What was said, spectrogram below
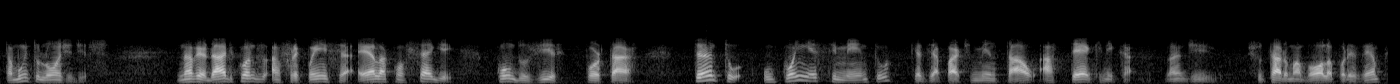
Está muito longe disso. Na verdade, quando a frequência ela consegue conduzir, portar tanto o conhecimento, quer dizer, a parte mental, a técnica né, de chutar uma bola, por exemplo,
